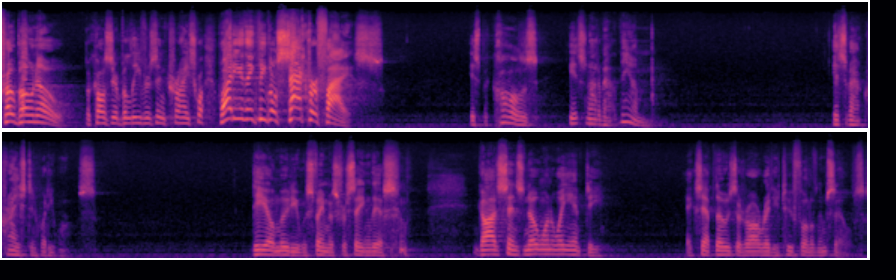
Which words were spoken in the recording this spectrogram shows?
pro bono because they're believers in Christ? Why, why do you think people sacrifice? It's because it's not about them. It's about Christ and what he wants. D.L. Moody was famous for saying this God sends no one away empty except those that are already too full of themselves.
